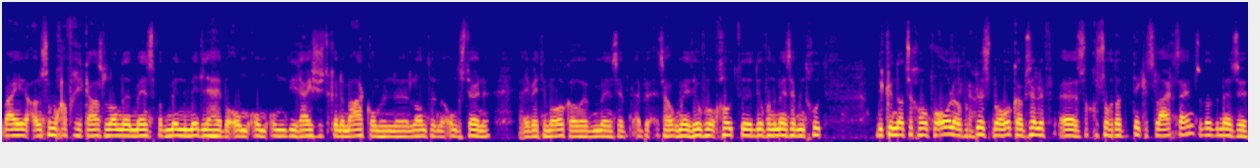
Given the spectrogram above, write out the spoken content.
waar je aan sommige Afrikaanse landen mensen wat minder middelen hebben om, om, om die reisjes te kunnen maken. Om hun eh, land te ondersteunen. Ja, je weet in Marokko hebben mensen, hebben, zijn ook mensen, heel veel groot eh, deel van de mensen hebben het goed. Die kunnen dat ze gewoon veroorloven. Zeker. Plus Marokko heeft zelf eh, zo- gezorgd dat de tickets laag zijn. Zodat de mensen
